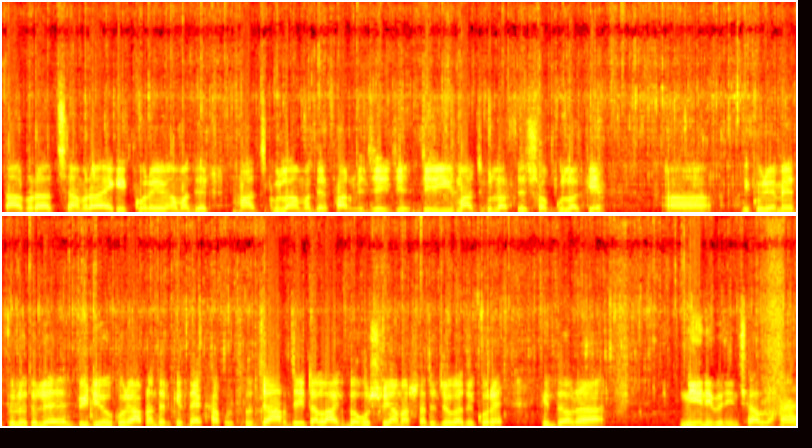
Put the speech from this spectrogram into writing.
তারপরে হচ্ছে আমরা এক এক করে আমাদের মাছগুলো, আমাদের ফার্মে যেই যে- যেই মাছগুলো আছে সবগুলাকে ইকুরিয়ামে তুলে তুলে ভিডিও করে আপনাদেরকে দেখাবো। তো যার যেটা লাগবে অবশ্যই আমার সাথে যোগাযোগ করে কিন্তু আপনারা নিয়ে নেবেন ইনশাআল্লাহ হ্যাঁ?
